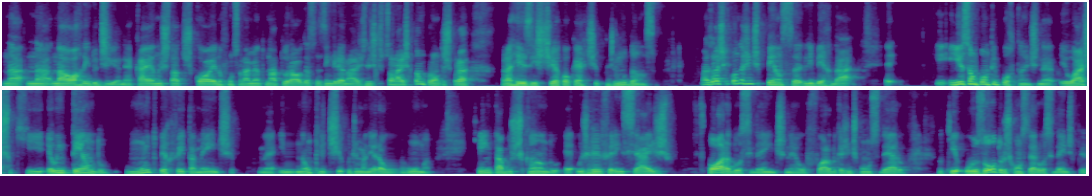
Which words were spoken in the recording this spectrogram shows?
na, na, na, ordem do dia, né? caia no status quo e no funcionamento natural dessas engrenagens institucionais que estão prontas para resistir a qualquer tipo de mudança. Mas eu acho que quando a gente pensa liberdade, é, e isso é um ponto importante, né? Eu acho que eu entendo muito perfeitamente, né, e não critico de maneira alguma, quem está buscando é, os referenciais fora do Ocidente, né, ou fora do que a gente considera do que os outros consideram o Ocidente, porque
